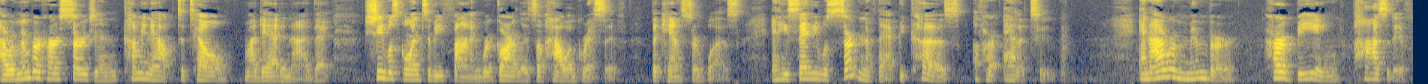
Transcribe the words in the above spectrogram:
I remember her surgeon coming out to tell my dad and I that she was going to be fine regardless of how aggressive the cancer was. And he said he was certain of that because of her attitude. And I remember her being positive,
